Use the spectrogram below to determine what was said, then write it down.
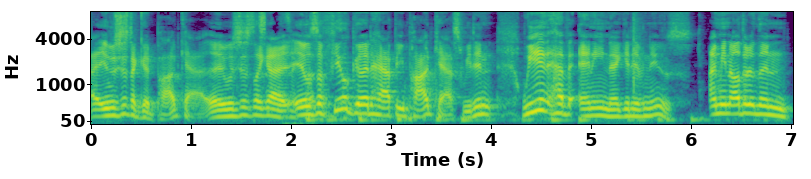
Uh, it was just a good podcast. It was just like a it was a feel good happy podcast. We didn't we didn't have any negative news. I mean, other than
